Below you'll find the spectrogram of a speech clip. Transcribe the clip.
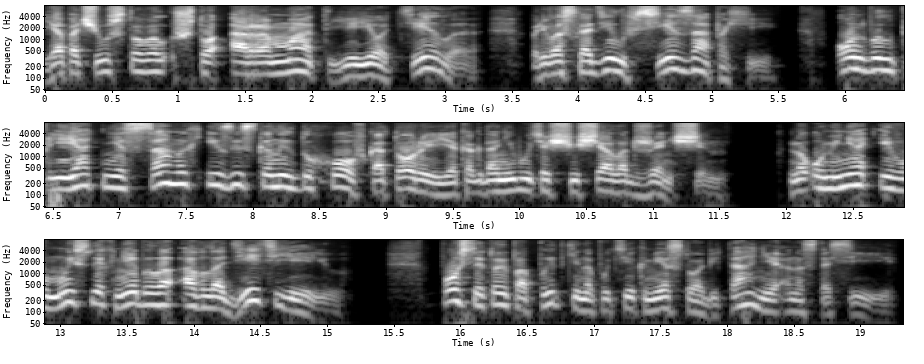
Я почувствовал, что аромат ее тела превосходил все запахи. Он был приятнее самых изысканных духов, которые я когда-нибудь ощущал от женщин. Но у меня и в мыслях не было овладеть ею. После той попытки на пути к месту обитания Анастасии,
